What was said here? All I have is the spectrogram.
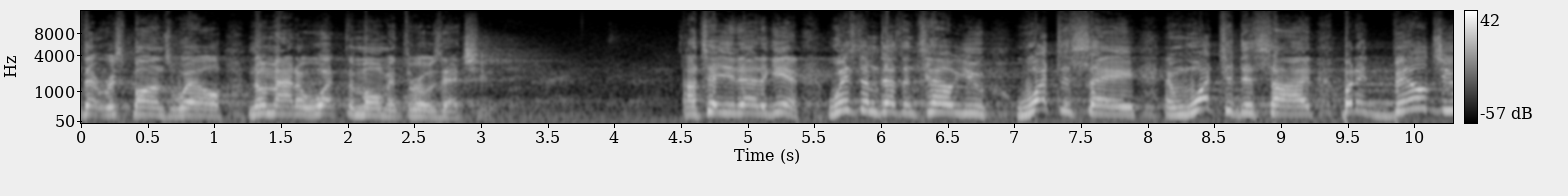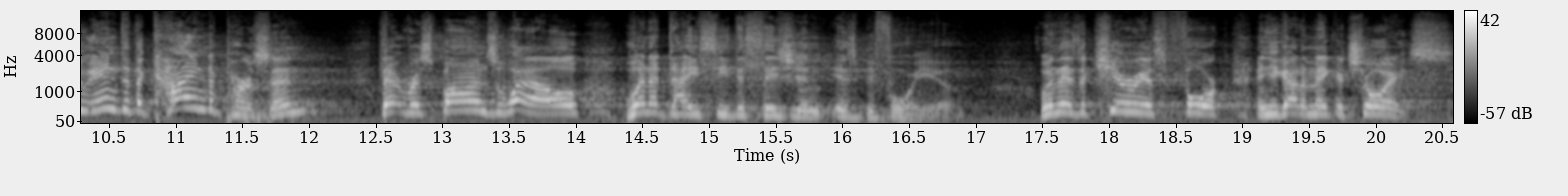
that responds well no matter what the moment throws at you. I'll tell you that again. Wisdom doesn't tell you what to say and what to decide, but it builds you into the kind of person that responds well when a dicey decision is before you. When there's a curious fork and you got to make a choice.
